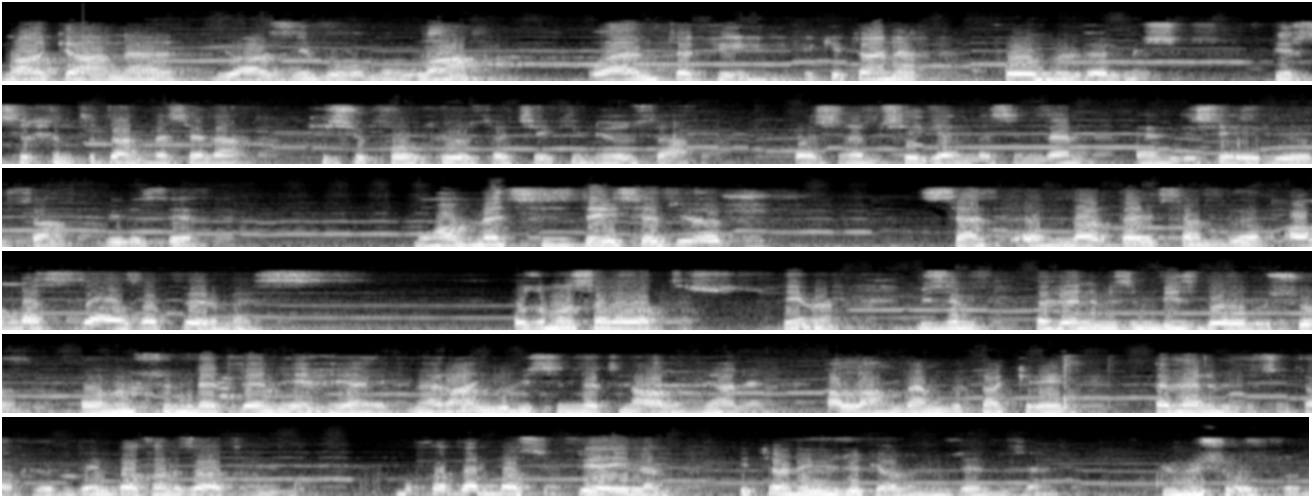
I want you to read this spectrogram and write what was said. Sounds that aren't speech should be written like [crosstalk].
Ma kâne yuazibuhumullah ve ente fihim. İki tane formül vermiş. Bir sıkıntıdan mesela kişi korkuyorsa, çekiniyorsa, başına bir şey gelmesinden endişe ediyorsa birisi Muhammed sizdeyse diyor sen onlardaysan diyor Allah size azap vermez. O zaman salavattır. Değil mi? Bizim Efendimizin bizde oluşu onun sünnetlerini ihya etme. Herhangi bir sünnetini alın. Yani Allah'ım ben bu takriyi Efendimiz için takıyorum. Benim kafanıza atın. Yani. Bu kadar basit bir eylem. Bir tane yüzük alın üzerinize. Gümüş olsun.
